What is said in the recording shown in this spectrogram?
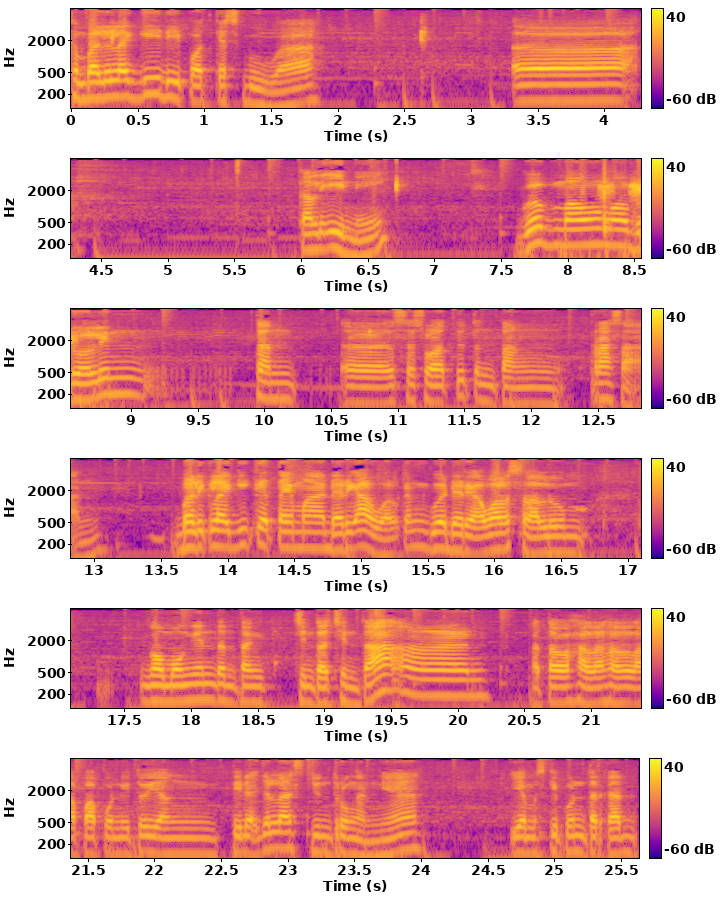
kembali lagi di podcast gua eh kali ini gue mau ngobrolin tan eh, sesuatu tentang perasaan. Balik lagi ke tema dari awal. Kan gue dari awal selalu ngomongin tentang cinta-cintaan atau hal-hal apa pun itu yang tidak jelas juntrungannya. Ya meskipun terkadang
